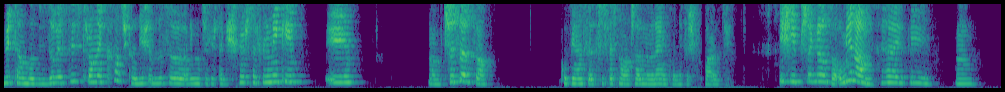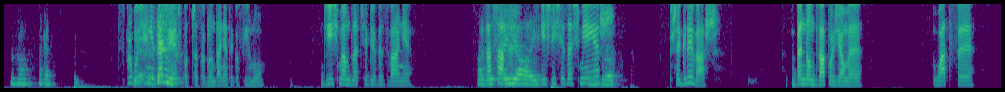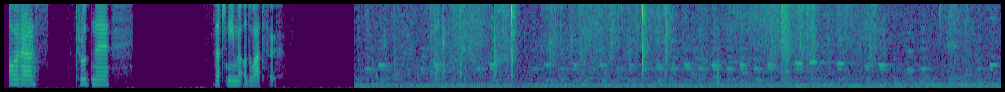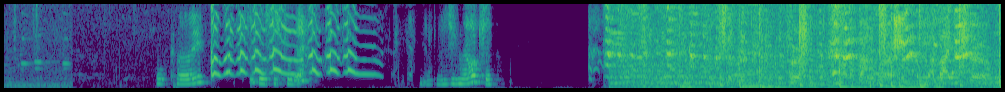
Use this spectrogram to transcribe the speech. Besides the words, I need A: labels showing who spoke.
A: Witam was widzowie, z tej strony Kaczka. Dzisiaj będę sobie oglądać jakieś takie śmieszne filmiki i mam trzy serca. Kupiłem sobie trzy serca na czarnym ręku, nie chcę się chwalić. Jeśli przegram, to umieram. Hej, pi. Mm. Mhm, okej.
B: Spróbuj się nie
A: filmik.
B: zaśmiać podczas oglądania tego filmu. Dziś mam dla ciebie wyzwanie.
A: A to jest
B: Zasady.
A: AI.
B: Jeśli się zaśmiejesz,
A: Dobra.
B: przegrywasz. Będą dwa poziomy: łatwy oraz trudny. Zacznijmy od łatwych.
A: Okej. Czy to jest też człowiek? Jakieś dziwne oczy.
C: I you girl.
